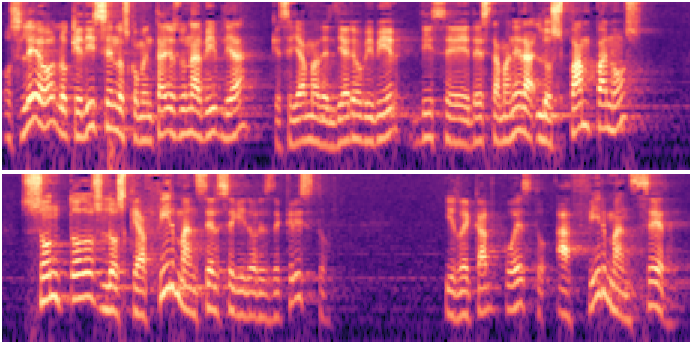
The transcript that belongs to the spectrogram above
os leo lo que dicen los comentarios de una Biblia que se llama del diario Vivir. Dice de esta manera, los pámpanos son todos los que afirman ser seguidores de Cristo. Y recalco esto, afirman ser.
